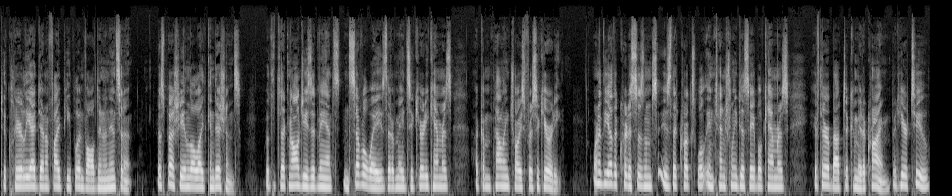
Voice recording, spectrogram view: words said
to clearly identify people involved in an incident, especially in low light conditions. But the technology has advanced in several ways that have made security cameras a compelling choice for security. One of the other criticisms is that crooks will intentionally disable cameras if they're about to commit a crime, but here too,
